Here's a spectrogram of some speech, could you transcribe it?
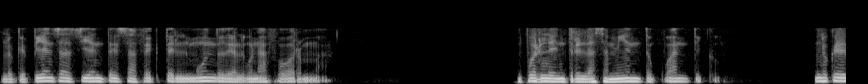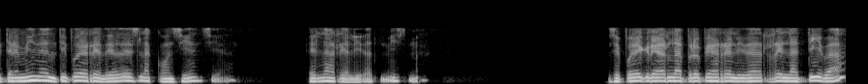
lo que piensas, sientes, afecta el mundo de alguna forma. Por el entrelazamiento cuántico. Lo que determina el tipo de realidad es la conciencia. Es la realidad misma. Se puede crear la propia realidad relativa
